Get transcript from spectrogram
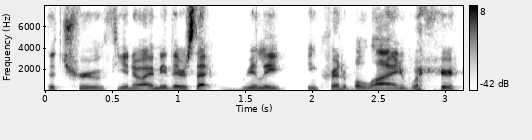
the truth. You know, I mean, there's that really incredible line where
